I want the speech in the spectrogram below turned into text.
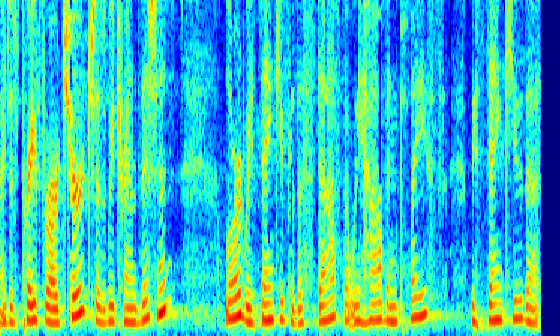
I just pray for our church as we transition. Lord, we thank you for the staff that we have in place. We thank you that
